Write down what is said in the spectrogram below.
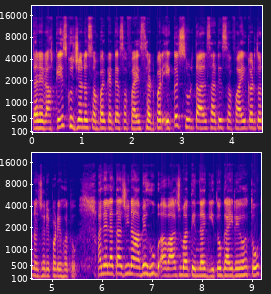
ત્યારે રાકેશ ગુજ્જરનો સંપર્ક કરતા સફાઈ સ્થળ પર એક જ સુર તાલ સાથે સફાઈ કરતો નજરે પડ્યો હતો. અને લતાજીના આબેહૂબ અવાજમાં તેમના ગીતો ગાઈ રહ્યો હતો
